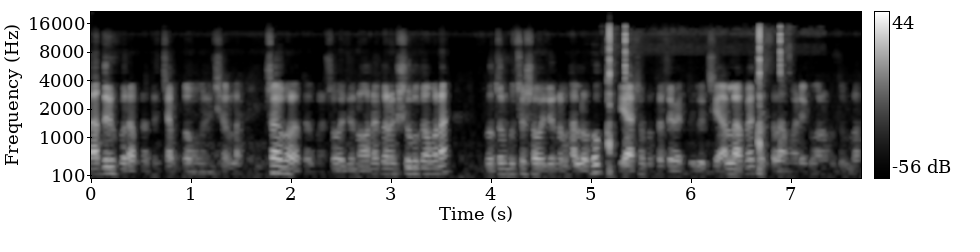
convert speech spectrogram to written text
তাদের উপর আপনাদের চাপ কমাবেন ইনশাল্লাহ সবাই ভালো থাকবেন। সবার জন্য অনেক অনেক শুভকামনা। নতুন বছর সবার জন্য ভালো হোক। এই আশা প্রত্যাশা ব্যক্ত করছি। আল্লাহ হাফেজ। আসসালামু আলাইকুম রহমতুল্লাহ।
